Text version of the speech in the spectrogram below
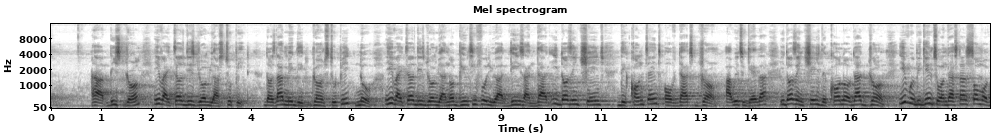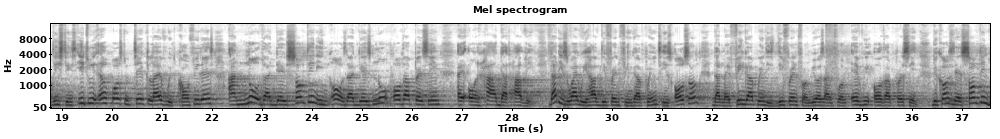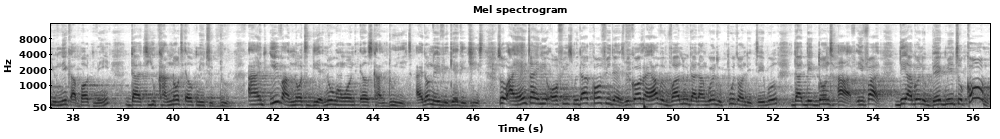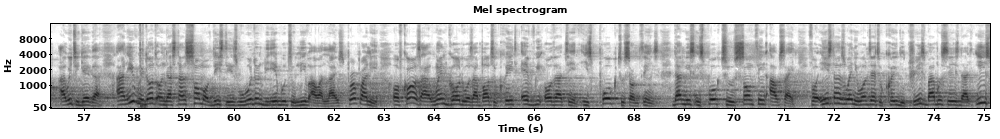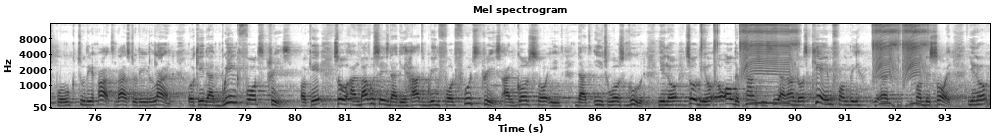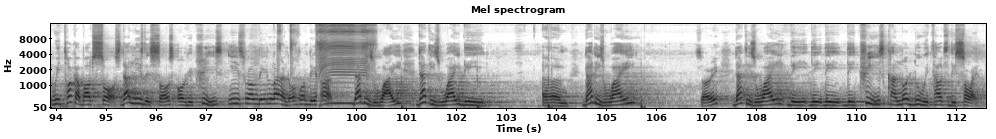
uh, this drum, if I tell this drum you are stupid, does that make the drum stupid? No. If I tell this drum you are not beautiful, you are this and that, it doesn't change the content of that drum. Are we together? It doesn't change the color of that drum. If we begin to understand some of these things, it will help us to take life with confidence and know that there is something in us that there is no other person uh, on her that have it. That is why we have different fingerprints. Is awesome that my fingerprint is different from yours and from every other person because there's something unique about me that you cannot help me to do. And if I'm not there, no one else can do it. I don't know if you get the gist. So I enter any office without confidence because I have a value that I'm going to put on the table that they don't have. In fact, they are going to beg me to come. Are we together? And if we don't understand some of these things, we wouldn't be able to live our lives properly. Of course, when God was about to create every other thing, He spoke to some things. That means He spoke to something outside. For instance, when he wanted to create the trees, Bible says that he spoke to the heart, that's to the land, okay, that bring forth trees. Okay, so and Bible says that the heart bring forth fruit trees, and God saw it that it was good. You know, so the all the plants we see around us came from the uh, from the soil. You know, we talk about source. That means the source of the trees is from the land or from the earth. That is why. That is why the. Um, that is why sorry that is why the, the the the trees cannot do without the soil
